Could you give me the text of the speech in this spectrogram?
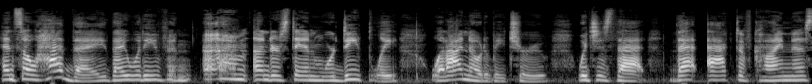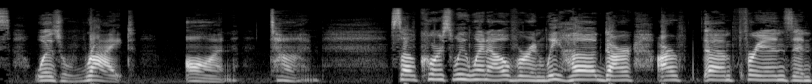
And so had they, they would even um, understand more deeply what I know to be true, which is that that act of kindness was right on time. So of course we went over and we hugged our our um, friends and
